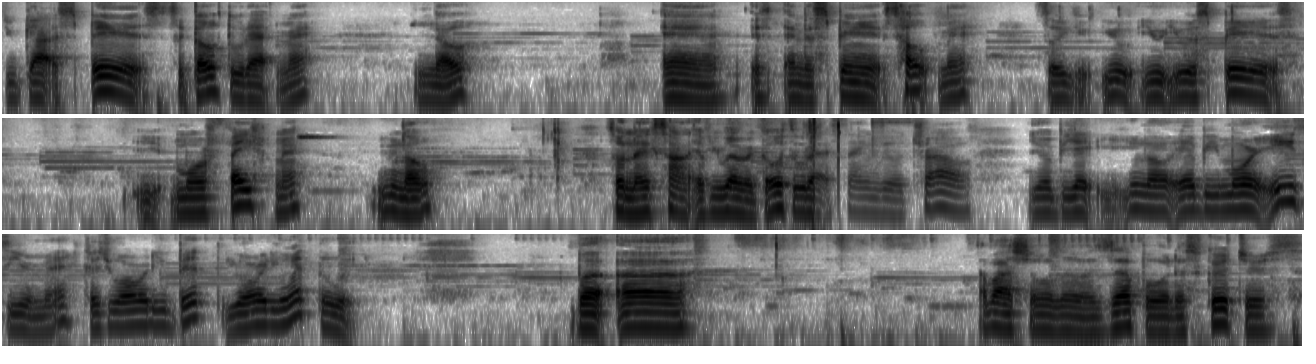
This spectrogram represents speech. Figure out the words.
you got experience to go through that, man. You know. And it's and experience hope, man. So you you you you experience more faith, man. You know. So next time, if you ever go through that same little trial, you'll be you know it'll be more easier, man, because you already been you already went through it. But uh, I'm about to show a little example of the scriptures.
